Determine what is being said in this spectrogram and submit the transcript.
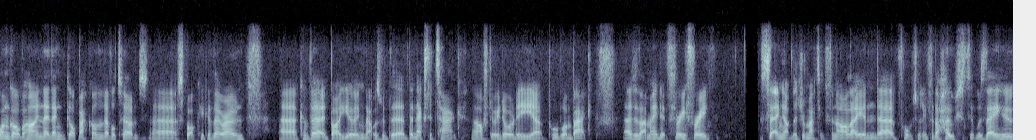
one goal behind. They then got back on level terms. Uh, a spot kick of their own, uh, converted by Ewing. That was with the, the next attack after he'd already uh, pulled one back. Uh, so that made it 3 3, setting up the dramatic finale. And uh, fortunately for the hosts, it was they who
